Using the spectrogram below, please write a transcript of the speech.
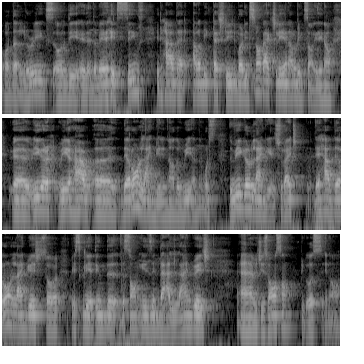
or the lyrics or the uh, the way it sings it have that arabic touch to it but it's not actually an arabic song you know. Uh, Uyghur, Uyghur have uh, their own language you know the we and the what's the Uyghur language right? They have their own language so basically I think the the song is in that language uh, which is awesome because you know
